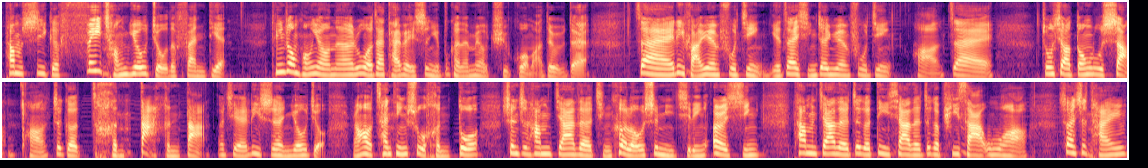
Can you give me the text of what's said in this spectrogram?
他们是一个非常悠久的饭店。听众朋友呢，如果在台北市，你不可能没有去过嘛，对不对？在立法院附近，也在行政院附近，哈，在。忠孝东路上，哈，这个很大很大，而且历史很悠久，然后餐厅数很多，甚至他们家的请客楼是米其林二星，他们家的这个地下的这个披萨屋啊，算是台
